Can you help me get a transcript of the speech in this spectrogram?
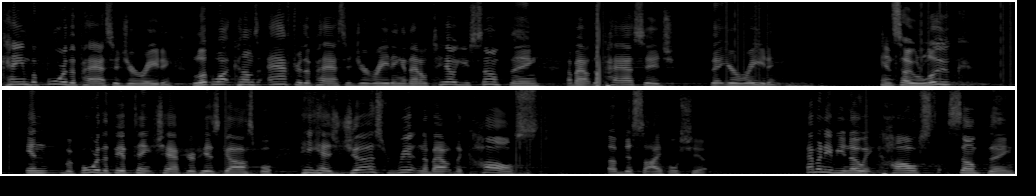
came before the passage you're reading. Look what comes after the passage you're reading, and that'll tell you something about the passage that you're reading. And so Luke, in before the 15th chapter of his gospel, he has just written about the cost of discipleship. How many of you know it costs something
